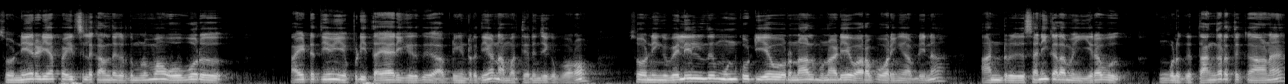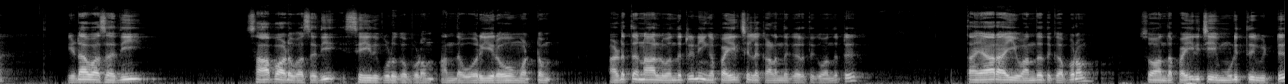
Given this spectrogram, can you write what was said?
ஸோ நேரடியாக பயிற்சியில் கலந்துக்கிறது மூலமாக ஒவ்வொரு ஐட்டத்தையும் எப்படி தயாரிக்கிறது அப்படின்றதையும் நம்ம தெரிஞ்சுக்க போகிறோம் ஸோ நீங்கள் வெளியிலேருந்து முன்கூட்டியே ஒரு நாள் முன்னாடியே வர போகிறீங்க அப்படின்னா அன்று சனிக்கிழமை இரவு உங்களுக்கு தங்கறதுக்கான இடவசதி சாப்பாடு வசதி செய்து கொடுக்கப்படும். அந்த ஒரு இரவு மட்டும். அடுத்த நாள் வந்துட்டு நீங்கள் பயிற்சியில் கலந்துக்கிறதுக்கு வந்துட்டு தயாராகி வந்ததுக்கப்புறம் ஸோ அந்த பயிற்சியை முடித்து விட்டு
